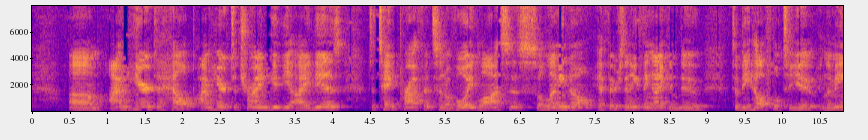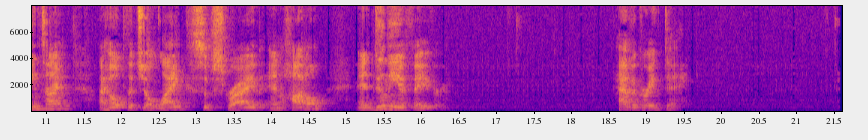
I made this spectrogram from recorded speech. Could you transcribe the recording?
Um, I'm here to help. I'm here to try and give you ideas to take profits and avoid losses. So let me know if there's anything I can do to be helpful to you. In the meantime, I hope that you'll like, subscribe, and hodl, and do me a favor. Have a great day.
